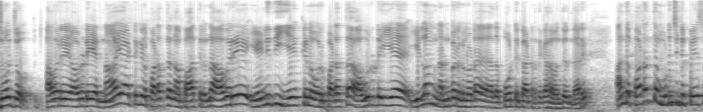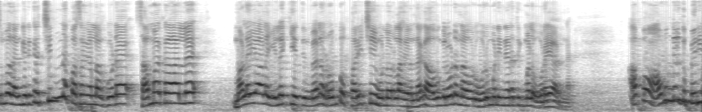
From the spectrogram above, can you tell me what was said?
ஜோஜோ அவர் அவருடைய நாயாட்டுங்கிற படத்தை நான் பார்த்துருந்தேன். அவரே எழுதி இயக்குன ஒரு படத்தை அவருடைய இளம் நண்பர்களோட அதை போட்டு காட்டுறதுக்காக வந்திருந்தார். அந்த படத்தை முடிச்சுட்டு பேசும்போது அங்கே இருக்கிற சின்ன பசங்கள்லாம் கூட சமகால மலையாள இலக்கியத்தின் மேலே ரொம்ப பரிச்சயம் உள்ளவர்களாக இருந்தாங்க. அவங்களோட நான் ஒரு ஒரு மணி நேரத்துக்கு மேலே உரையாடினேன். அப்போ அவங்களுக்கு பெரிய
